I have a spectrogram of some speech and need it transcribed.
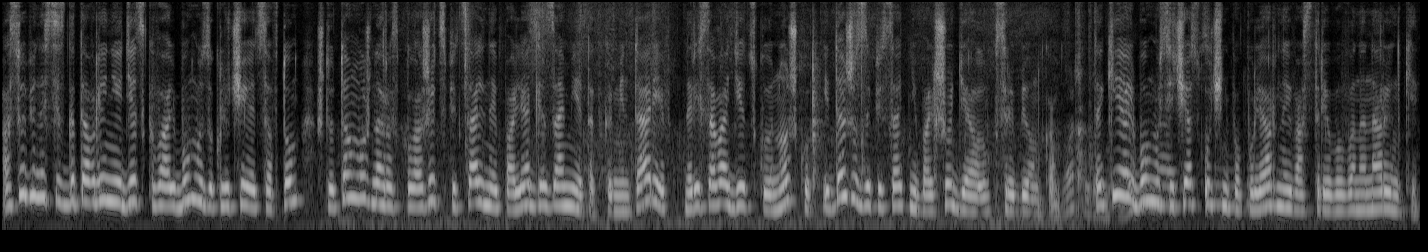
Особенность изготовления детского альбома заключается в том, что там можно расположить специальные поля для заметок, комментариев, нарисовать детскую ножку и даже записать небольшой диалог с ребенком. Такие альбомы сейчас очень популярны и востребованы на рынке.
